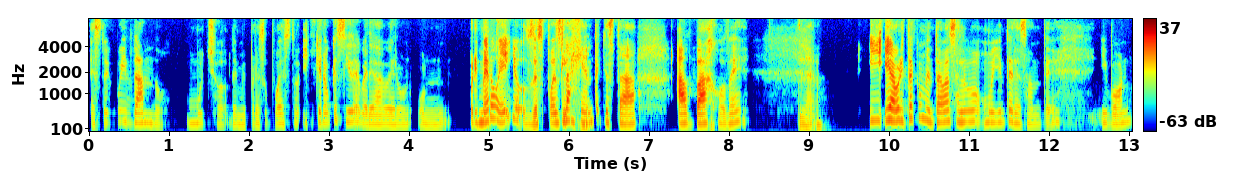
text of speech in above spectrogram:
estoy cuidando mucho de mi presupuesto y creo que sí debería haber un, primero ellos, después la gente que está abajo de. Claro. Y, ahorita comentabas algo muy interesante, Ivonne,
